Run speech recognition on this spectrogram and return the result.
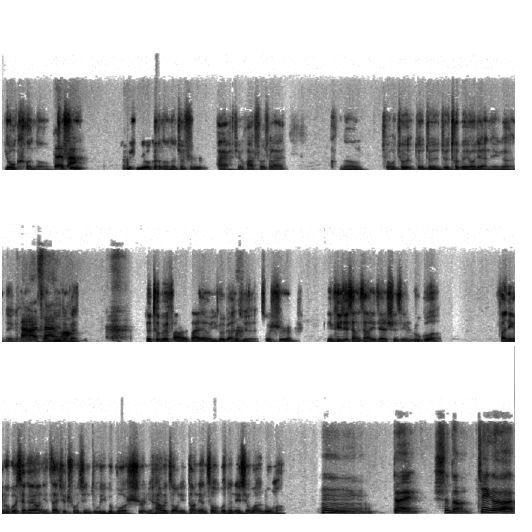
有可能，就是就是有可能的，就是哎呀，这话说出来，可能就就就就就特别有点那个那个凡尔赛的感觉，就特别凡尔赛的有一个感觉，就是你可以去想象一件事情，如果。范宁，如果现在让你再去重新读一个博士，你还会走你当年走过的那些弯路吗？嗯，对，是的，这个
